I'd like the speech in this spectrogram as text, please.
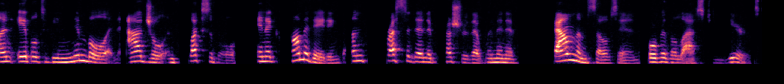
unable to be nimble and agile and flexible in accommodating the unprecedented pressure that women have found themselves in over the last two years.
